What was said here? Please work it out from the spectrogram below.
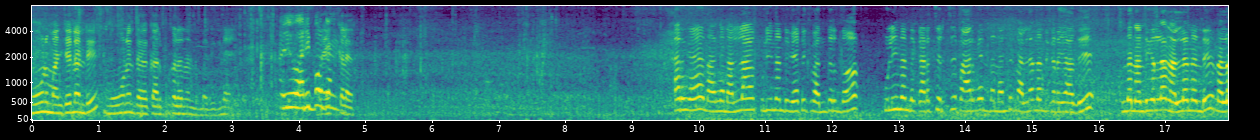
மூணு மஞ்சள் நண்டு மூணு இந்த கருப்பு கலர் நண்டு மாதிரி அது வரி கலர் பாருங்க நாங்கள் நல்லா புளி நண்டு வேட்டைக்கு வந்திருந்தோம். புளி நண்டு கிடச்சிருச்சு. பாருங்க இந்த நண்டு நல்ல நண்டு கிடையாது. இந்த நண்டுகள்லாம் நல்ல நண்டு நல்ல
